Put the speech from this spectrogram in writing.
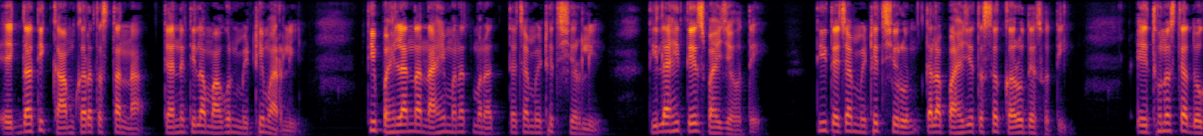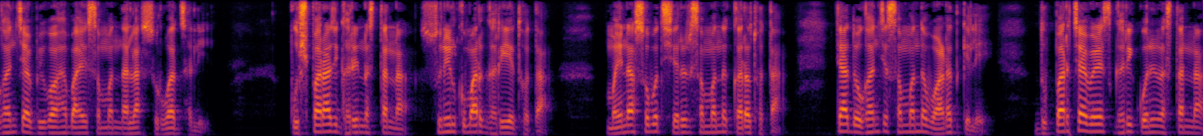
एकदा ती काम करत असताना त्याने तिला मागून मिठी मारली. ती पहिल्यांदा नाही म्हणत म्हणत त्याच्या मिठीत शिरली. तिलाही तेच पाहिजे होते. ती त्याच्या मिठीत शिरून त्याला पाहिजे तसं करू देत होती. येथूनच त्या दोघांच्या विवाहबाह्य संबंधाला सुरुवात झाली. पुष्पराज घरी नसताना सुनील कुमार घरी येत होता. मैनासोबत शरीर संबंध करत होता. त्या दोघांचे संबंध वाढत गेले. दुपारच्या वेळेस घरी कोणी नसताना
